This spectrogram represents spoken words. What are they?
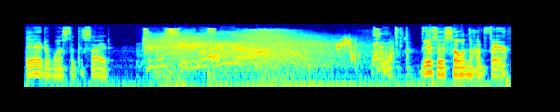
They're the ones that decide. This is so not fair.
